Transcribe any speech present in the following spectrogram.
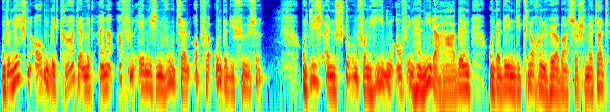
Und im nächsten Augenblick trat er mit einer affenähnlichen Wut sein Opfer unter die Füße und ließ einen Sturm von Hieben auf ihn herniederhageln, unter denen die Knochen hörbar zerschmettert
